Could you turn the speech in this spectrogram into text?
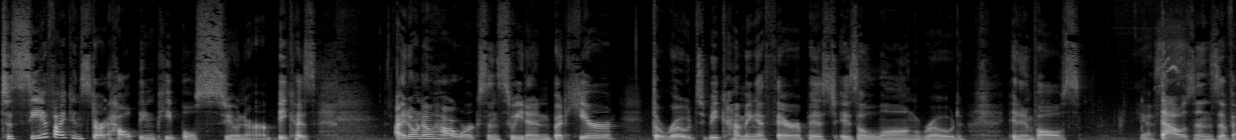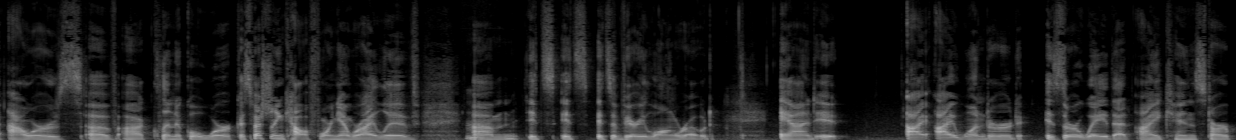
to see if I can start helping people sooner? Because I don't know how it works in Sweden, but here the road to becoming a therapist is a long road. It involves yes. thousands of hours of uh, clinical work, especially in California where I live. Mm. Um, it's it's it's a very long road, and it. I I wondered, is there a way that I can start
